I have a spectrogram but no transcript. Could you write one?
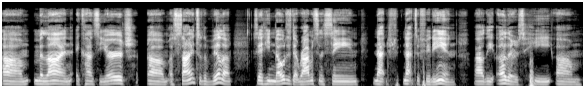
um, Milan, a concierge um, assigned to the villa, said he noticed that Robinson seemed not not to fit in, while the others he um,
